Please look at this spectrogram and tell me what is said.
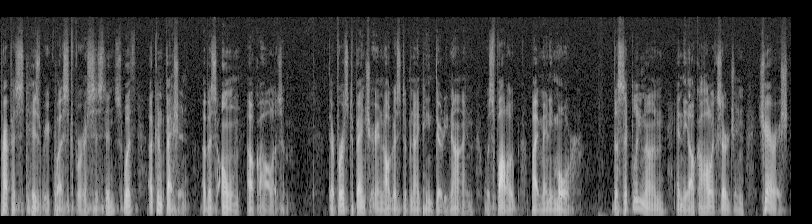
prefaced his request for assistance with a confession of his own alcoholism. Their first venture in August of 1939 was followed by many more. The sickly nun and the alcoholic surgeon cherished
